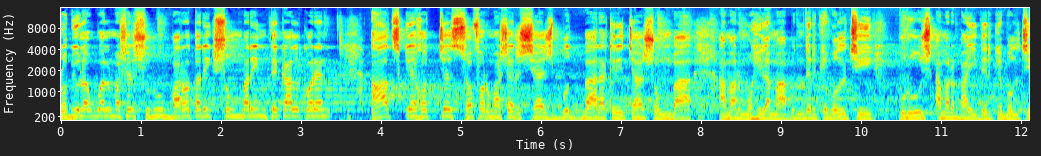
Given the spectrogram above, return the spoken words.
রবিউল আউ্বাল মাসের শুরু বারো তারিখ সোমবার ইন্তেকাল করেন। আজকে হচ্ছে সফর মাসের শেষ বুধবার, আখেরি চা সোমবার আমার মহিলা মা বোনদেরকে বলছি, পুরুষ আমার ভাইদেরকে বলছি,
